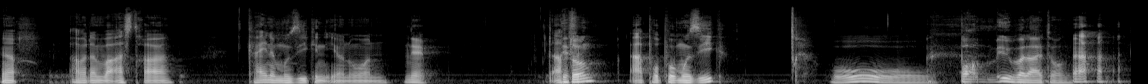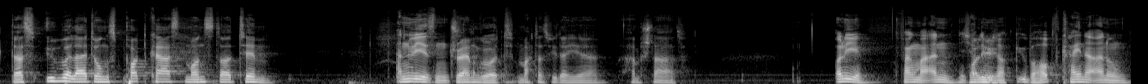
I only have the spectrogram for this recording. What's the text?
Ja. Aber dann war Astra keine Musik in ihren Ohren. Nee. Achtung, apropos Musik. Oh, Bombenüberleitung. Das Überleitungs-Podcast-Monster Tim. Anwesend. Dramgood macht das wieder hier am Start. Olli, fang mal an. Ich habe nämlich noch überhaupt keine Ahnung.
